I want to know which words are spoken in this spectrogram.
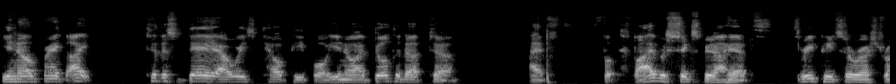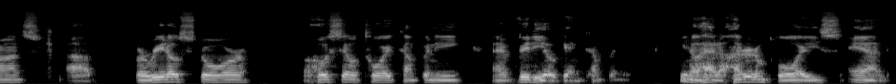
you know, Frank, I, to this day, I always tell people, you know, I built it up to, I had f- five or six, but I had three pizza restaurants, a burrito store, a wholesale toy company, and a video game company. You know, had a hundred employees, and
